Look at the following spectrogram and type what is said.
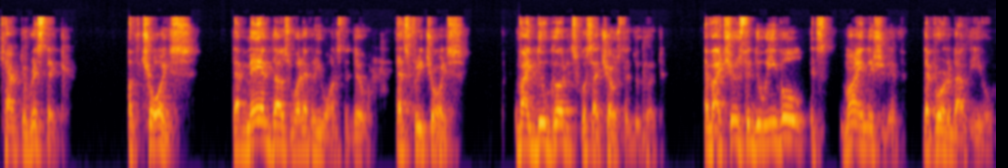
characteristic of choice that man does whatever he wants to do. That's free choice. If I do good, it's because I chose to do good. If I choose to do evil, it's my initiative that brought about the evil.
